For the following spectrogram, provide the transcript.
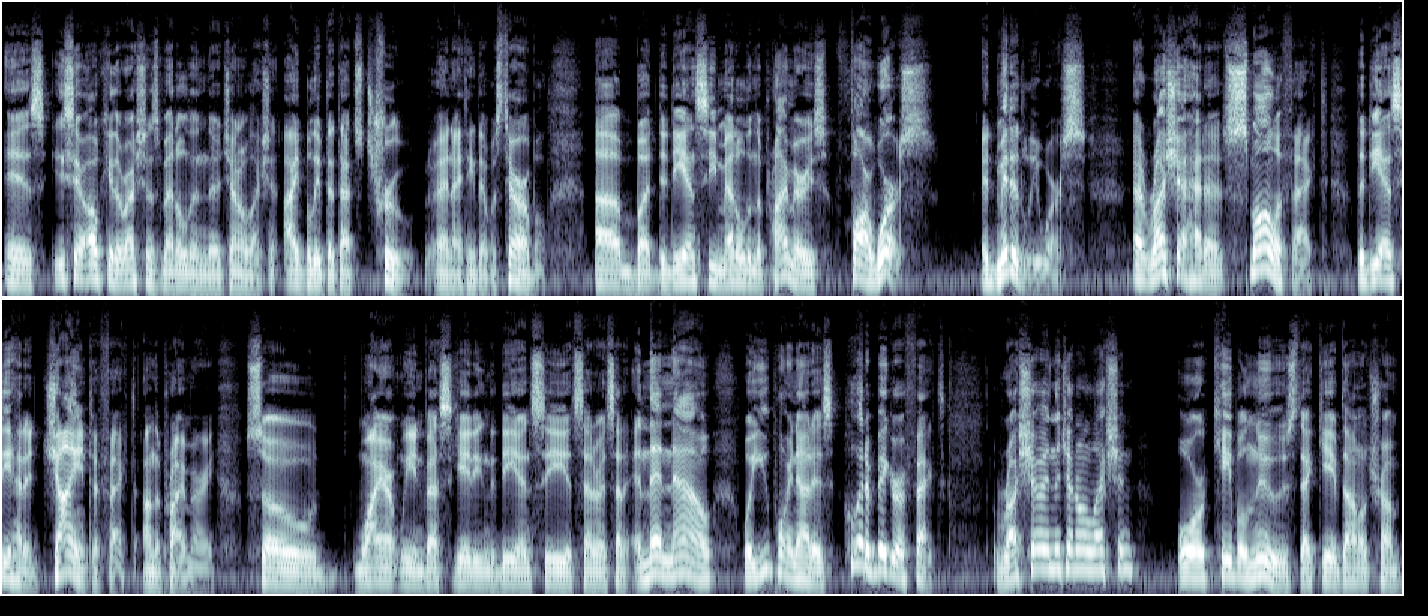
is you say, okay, the Russians meddled in the general election. I believe that that's true, and I think that was terrible. Uh, but the DNC meddled in the primaries far worse admittedly worse. Uh, Russia had a small effect. The DNC had a giant effect on the primary. So why aren't we investigating the DNC, et cetera, et cetera? And then now, what you point out is who had a bigger effect, Russia in the general election or cable news that gave Donald Trump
